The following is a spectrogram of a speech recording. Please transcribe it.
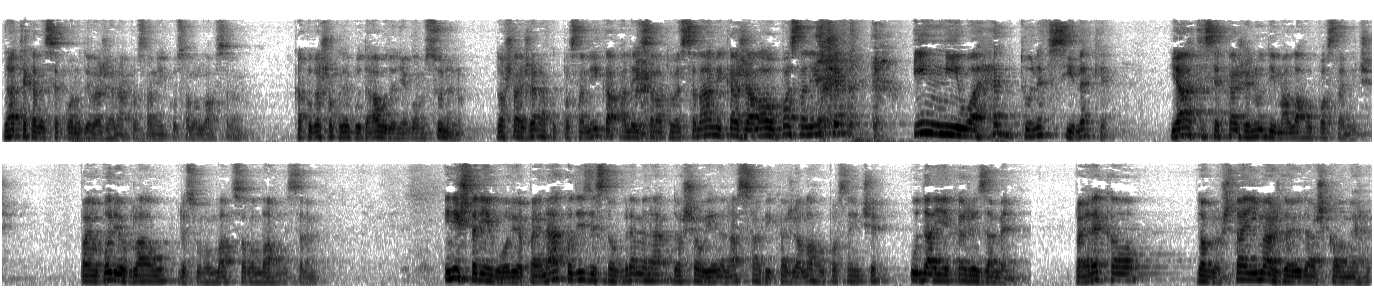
Znate kada se ponudila žena poslaniku, sallallahu sallam? Kako došlo kod Ebu Davud do njegovom sunenu? Došla je žena kod poslanika, alaihi salatu wasallam, i kaže Allahu poslaniće, inni wahebtu nefsi leke. Ja ti se, kaže, nudim Allahu poslaniče. Pa je oborio glavu Resulullah sallallahu sallam. I ništa nije govorio, pa je nakon izvjesnog vremena došao jedan ashab i kaže Allahu poslaniče, udaj je, kaže, za mene. Pa je rekao, dobro, šta imaš da joj daš kao mehr?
